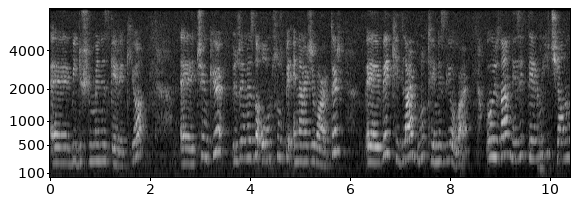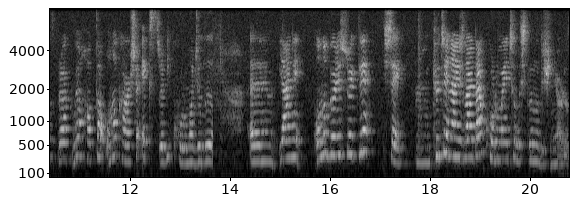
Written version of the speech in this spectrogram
e, bir düşünmeniz gerekiyor. E, çünkü üzerinizde olumsuz bir enerji vardır. Ve kediler bunu temizliyorlar. O yüzden nezih devrimi hiç yalnız bırakmıyor. Hatta ona karşı ekstra bir korumacılığı. E, yani onu böyle sürekli şey hmm, kötü enerjilerden korumaya çalıştığını düşünüyoruz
